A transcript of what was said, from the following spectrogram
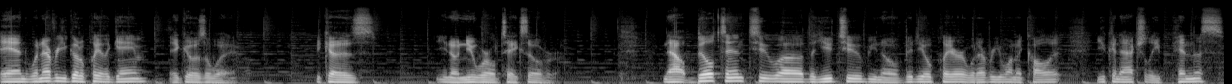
And whenever you go to play the game, it goes away because you know New World takes over. Now, built into uh, the YouTube, you know, video player, whatever you want to call it, you can actually pin this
